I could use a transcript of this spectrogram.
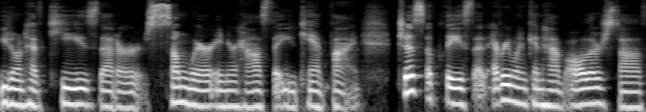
you don't have keys that are somewhere in your house that you can't find. Just a place that everyone can have all their stuff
